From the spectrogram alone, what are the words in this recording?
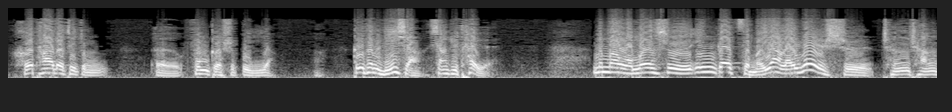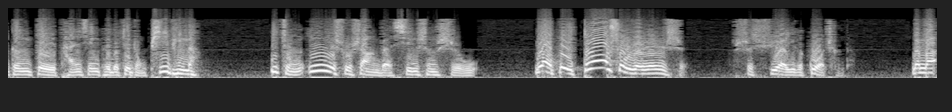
和他的这种呃风格是不一样。跟他的理想相距太远，那么我们是应该怎么样来认识陈长庚对谭鑫培的这种批评呢？一种艺术上的新生事物，要被多数人认识，是需要一个过程的。那么，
